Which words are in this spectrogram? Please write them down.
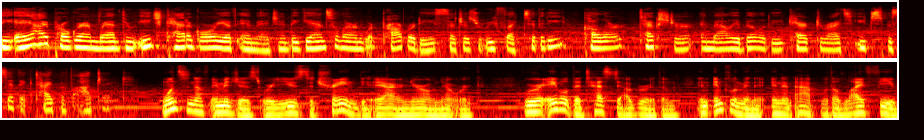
The AI program ran through each category of image and began to learn what properties such as reflectivity, color, texture, and malleability characterize each specific type of object. Once enough images were used to train the AI neural network, we were able to test the algorithm and implement it in an app with a live feed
